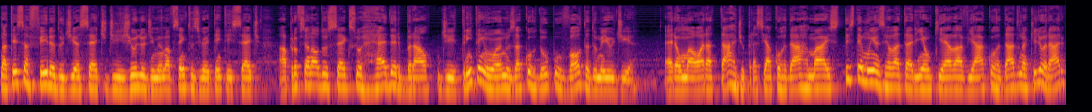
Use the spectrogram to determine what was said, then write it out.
Na terça-feira do dia 7 de julho de 1987, a profissional do sexo Heather Brown, de 31 anos, acordou por volta do meio-dia. Era uma hora tarde para se acordar, mas testemunhas relatariam que ela havia acordado naquele horário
